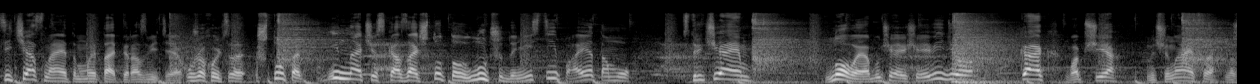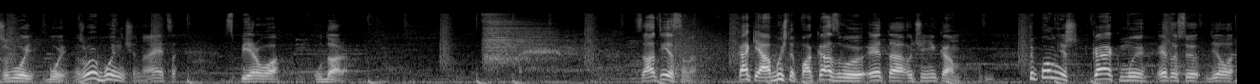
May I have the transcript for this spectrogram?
сейчас на этом этапе развития уже хочется что-то иначе сказать, что-то лучше донести, поэтому встречаем новое обучающее видео как вообще начинается ножевой бой. Ножевой бой начинается с первого удара. Соответственно, как я обычно показываю это ученикам. Ты помнишь, как мы это все дело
